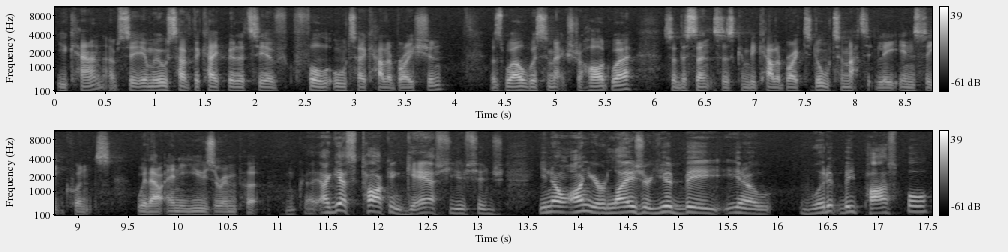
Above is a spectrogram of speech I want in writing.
You can, absolutely. And we also have the capability of full auto calibration as well with some extra hardware. So the sensors can be calibrated automatically in sequence without any user input. Okay. I guess talking gas usage, you know, on your laser, you'd be, you know, would it be possible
